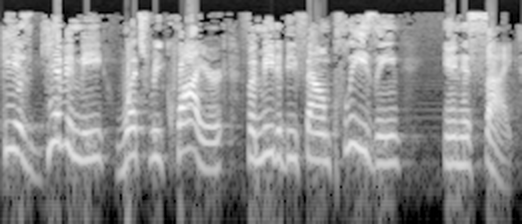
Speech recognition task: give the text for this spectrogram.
he has given me what's required for me to be found pleasing in his sight.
